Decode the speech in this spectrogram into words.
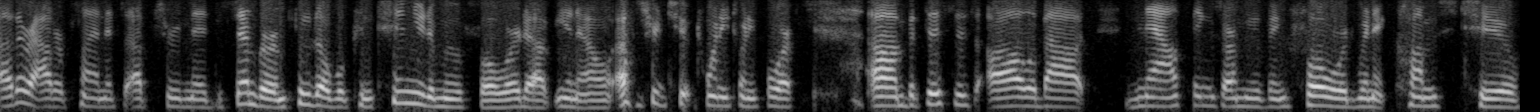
other outer planets up through mid December, and Pluto will continue to move forward up, you know, up through 2024. Um, but this is all about now things are moving forward when it comes to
